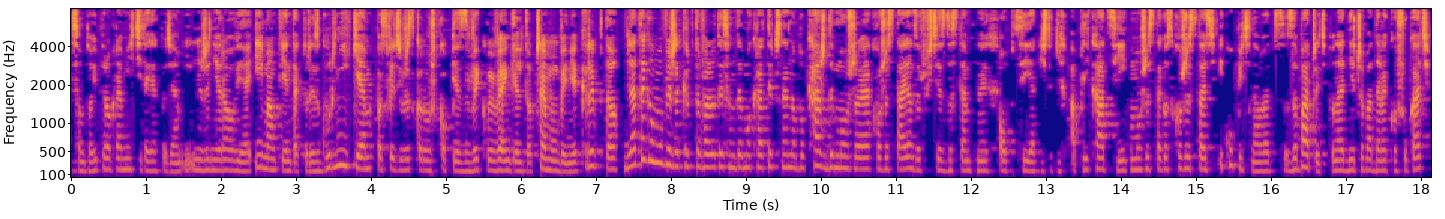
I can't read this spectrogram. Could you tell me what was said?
Są to i programiści, tak jak powiedziałam, i inżynierowie, i mam klienta, który jest górnikiem, bo stwierdził, że skoro już kopie zwykły węgiel, to czemu by nie krypto? Dlatego mówię, że kryptowaluty są demokratyczne, no bo każdy może, korzystając oczywiście z dostępnych opcji, jakichś takich aplikacji, może z tego skorzystać i kupić nawet, zobaczyć. Tu nawet nie trzeba daleko szukać.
